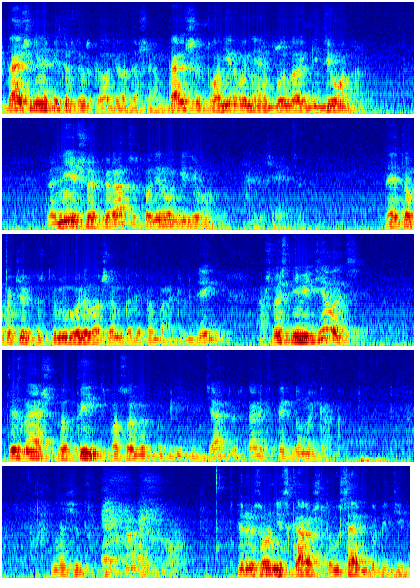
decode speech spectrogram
Дальше не написано, что им сказал делать Ашем. Дальше планирование было Гедеона. Дальнейшую операцию спланировал Гедеон, получается. До этого подчеркиваю, что ему говорил Ашем, как это брать людей. А что с ними делать? Ты знаешь, что ты способен победить медиан, ты сказали, теперь думай как. Значит, теперь все равно не скажешь, что вы сами победили,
